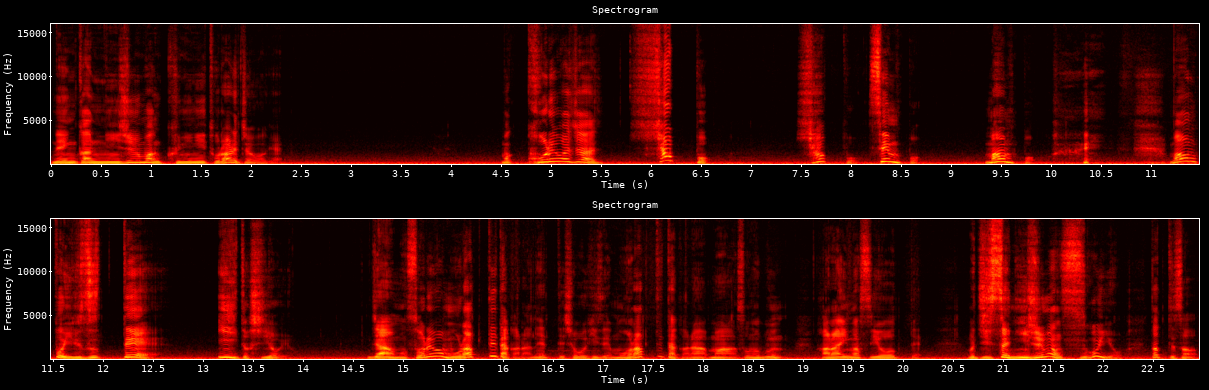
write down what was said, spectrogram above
年間20万国に取られちゃうわけ。まあ、これはじゃあ、100歩、100歩、1000歩、万歩、万歩譲って、いいとしようよ。じゃあもうそれはもらってたからねって消費税もらってたから、まあその分払いますよって。まあ、実際20万すごいよ。だってさ、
